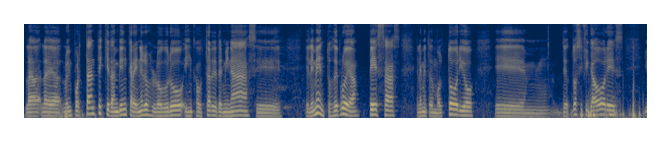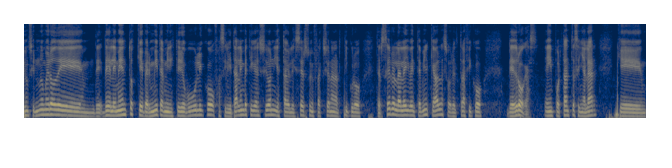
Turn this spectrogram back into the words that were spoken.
lo importante es que también Carabineros logró incautar determinados eh, elementos de prueba, pesas, elementos de envoltorio, eh, dosificadores y un sinnúmero de, elementos que permite al Ministerio Público facilitar la investigación y establecer su infracción al artículo tercero de la ley 20.000 que habla sobre el tráfico de drogas. Es importante señalar que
